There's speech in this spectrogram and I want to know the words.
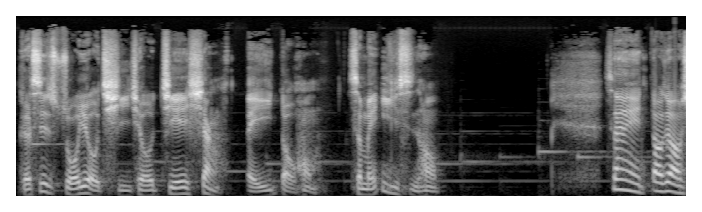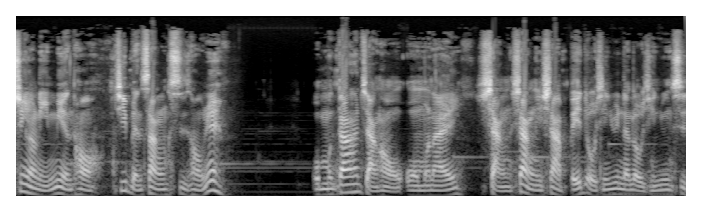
可是所有祈求皆向北斗哈，什么意思哈？”在道教信仰里面，哈，基本上是哈，因为我们刚刚讲哈，我们来想象一下北斗星君、南斗星君是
